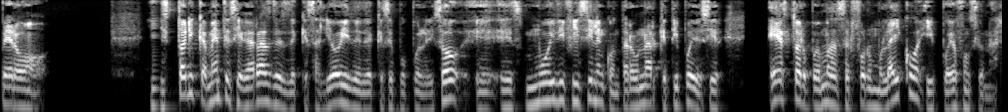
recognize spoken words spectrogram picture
Pero históricamente, si agarras desde que salió y desde que se popularizó, eh, es muy difícil encontrar un arquetipo y decir, esto lo podemos hacer formulaico y puede funcionar.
